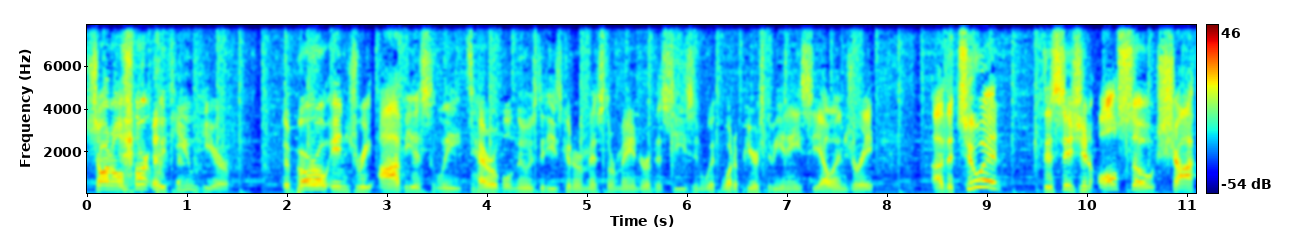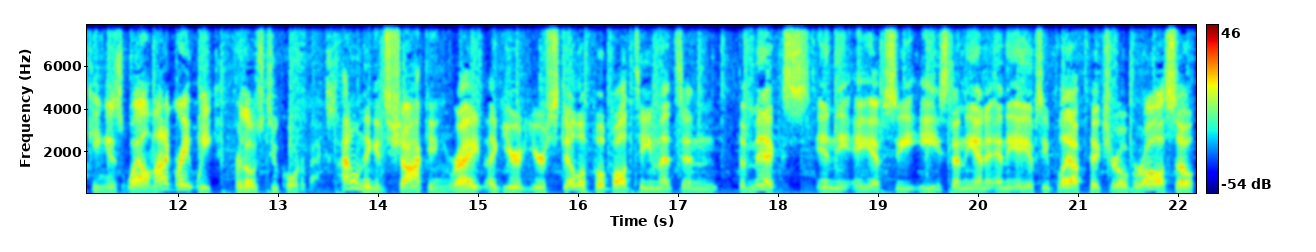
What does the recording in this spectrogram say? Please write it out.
Sean, I'll start with you here. The Burrow injury, obviously terrible news that he's going to miss the remainder of the season with what appears to be an ACL injury. Uh, the Tua decision also shocking as well. Not a great week for those two quarterbacks. I don't think it's shocking, right? Like you're you're still a football team that's in the mix in the AFC East and the and the AFC playoff picture overall. So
